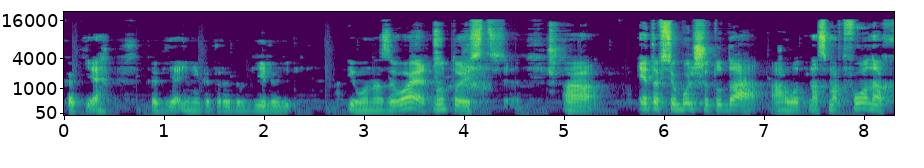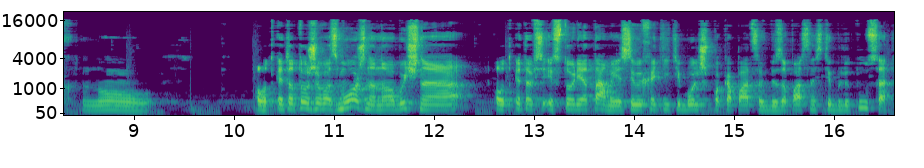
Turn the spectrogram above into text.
как я, как я и некоторые другие люди его называют. Ну, то есть а, это все больше туда, а вот на смартфонах, ну, вот это тоже возможно, но обычно вот эта вся история там. Если вы хотите больше покопаться в безопасности Bluetooth,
